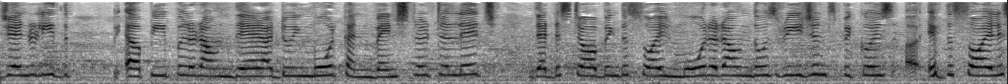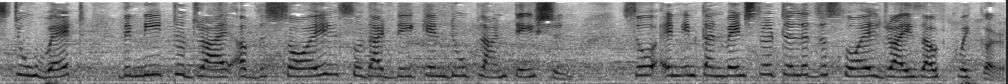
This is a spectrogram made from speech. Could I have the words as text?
generally the uh, people around there are doing more conventional tillage. They're disturbing the soil more around those regions because uh, if the soil is too wet, they need to dry up the soil so that they can do plantation. So in, in conventional tillage, the soil dries out quicker.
